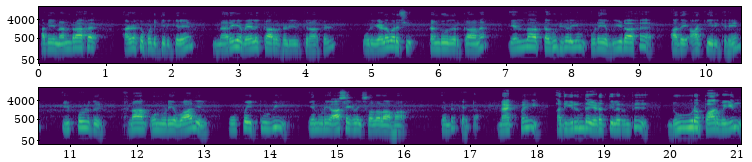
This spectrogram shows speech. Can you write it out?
அதை நன்றாக அழகுபடுத்தியிருக்கிறேன். நிறைய வேலைக்காரர்கள் இருக்கிறார்கள். ஒரு இளவரசி தங்குவதற்கான எல்லா தகுதிகளையும் உடைய வீடாக அதை ஆக்கியிருக்கிறேன். இப்பொழுது நான் உன்னுடைய வாலில் உப்பை தூவி என்னுடைய ஆசைகளை சொல்லலாமா? என்று கேட்டான். மேக்பை அது இருந்த இடத்திலிருந்து தூர பார்வையில்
